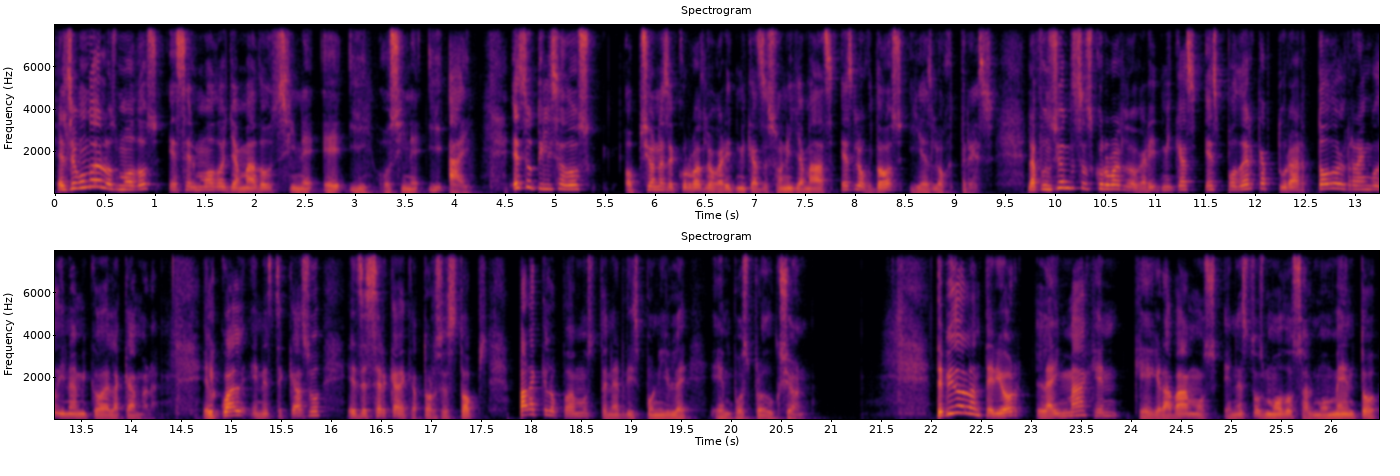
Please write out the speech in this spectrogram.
El segundo de los modos es el modo llamado Cine EI o Cine EI. Este utiliza dos opciones de curvas logarítmicas de Sony llamadas S-Log2 y S-Log3. La función de estas curvas logarítmicas es poder capturar todo el rango dinámico de la cámara, el cual en este caso es de cerca de 14 stops para que lo podamos tener disponible en postproducción. Debido a lo anterior, la imagen que grabamos en estos modos al momento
